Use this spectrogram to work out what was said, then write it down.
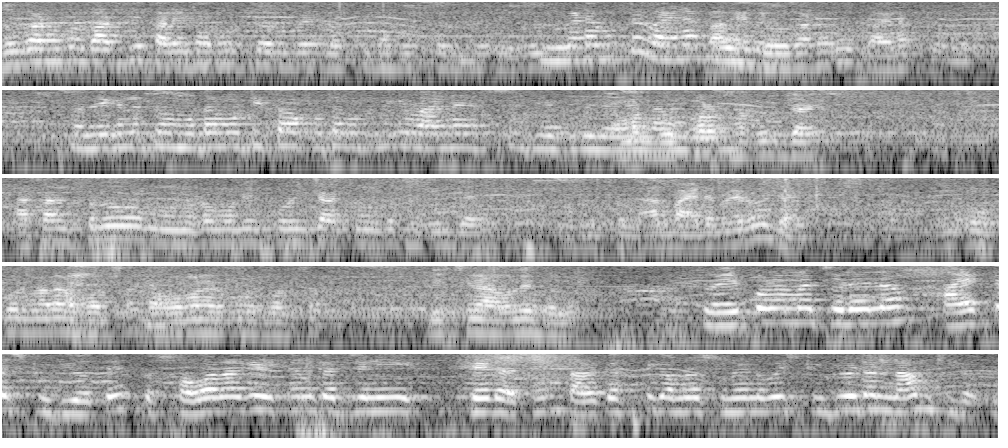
দুর্গা ঠাকুর বাদ দিয়ে কালী ঠাকুর চলবে লক্ষ্মী ঠাকুর চলবে দুর্গা ঠাকুরটা বায়না বাকি করবে দুর্গা ঠাকুর বাইরে করবে তাহলে এখানে তো মোটামুটি তাও কোথাও কোথা থেকে বায়না এসছে যে দুটো বলুন। ঠাকুর যায় আসানসোলেও মোটামুটি কুড়ি চার মতো ঠাকুর যায়। আর বাইরে বাইরেও যায়। উপরবেলা ভরসা ভগবানের উপর ভরসা বৃষ্টি না হলে হলো। তো এরপর আমরা চলে এলাম আরেকটা স্টুডিওতে। তো সবার আগে এখানকার যিনি হেড আছেন তার কাছ থেকে আমরা শুনে নেব এই স্টুডিওটার নাম কী হবে?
